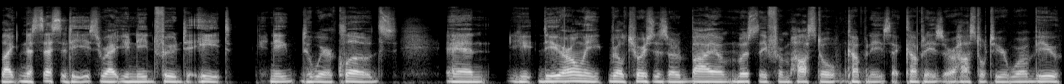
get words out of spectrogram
like necessities, right? You need food to eat, you need to wear clothes, and you, your only real choices are to buy them mostly from hostile companies, that companies are hostile to your worldview,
